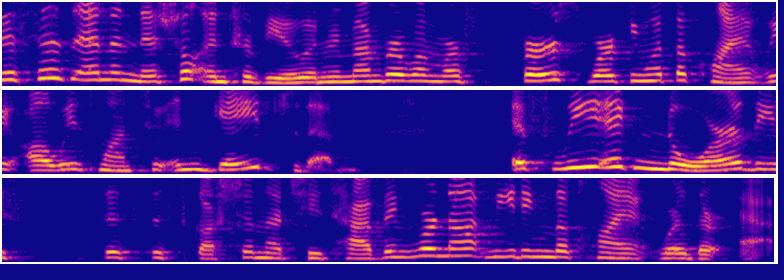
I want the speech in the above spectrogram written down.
This is an initial interview. And remember, when we're first working with a client, we always want to engage them. If we ignore these this discussion that she's having, we're not meeting the client where they're at.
